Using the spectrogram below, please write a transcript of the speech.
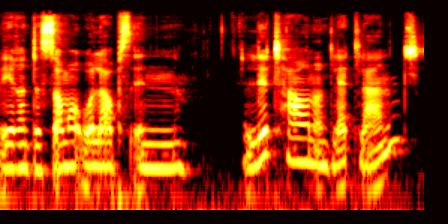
während des Sommerurlaubs in Litauen und Lettland.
